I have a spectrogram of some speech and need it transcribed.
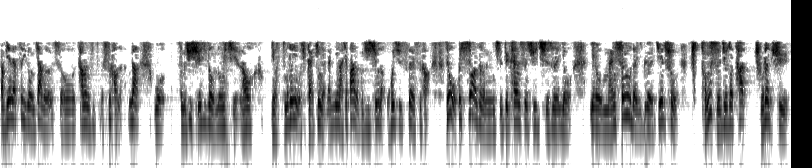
然后别人在设计这种架构的时候，他们是怎么思考的，那我怎么去学习这种东西，然后。有什么东西我去改进的？那有哪些 bug 我会去修的？我会去自思考，所以我会希望这个人其实对开源社区其实有有蛮深入的一个接触，同时就是说他除了去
